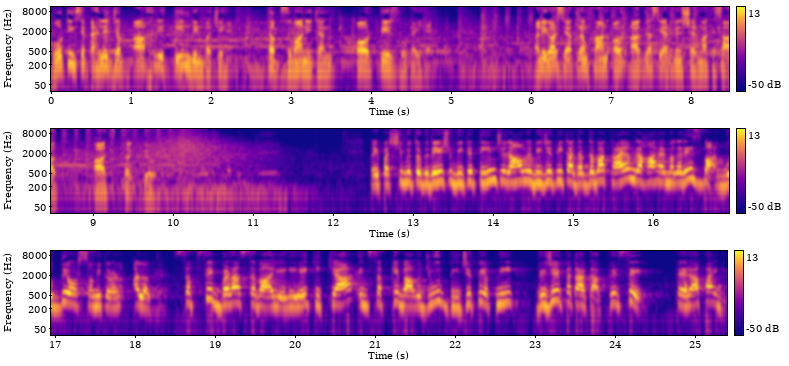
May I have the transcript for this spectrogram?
वोटिंग से पहले जब आखिरी तीन दिन बचे हैं, तब जुबानी जंग और तेज हो गई है। अलीगढ़ से अकरम खान और आगरा से अरविंद शर्मा के साथ आज तक ब्यूरो। वहीं पश्चिमी उत्तर प्रदेश में बीते तीन चुनाव में बीजेपी का दबदबा कायम रहा है, मगर इस बार मुद्दे और समीकरण अलग है। सबसे बड़ा सवाल यही है कि क्या इन सबके बावजूद बीजेपी अपनी विजय पताका फिर से फहरा पाएगी?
